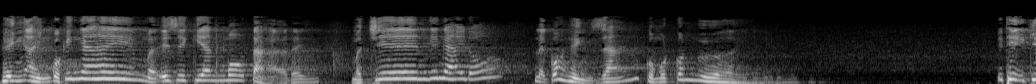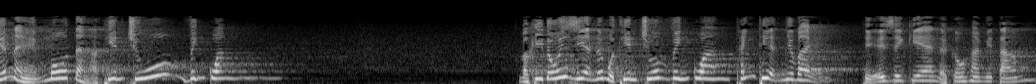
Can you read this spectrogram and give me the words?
hình ảnh của cái ngai mà Ezekiel mô tả ở đây, mà trên cái ngai đó lại có hình dáng của một con người. Cái thị kiến này mô tả thiên chúa vinh quang. Và khi đối diện với một thiên chúa vinh quang, thánh thiện như vậy, thì Ezekiel ở câu 28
